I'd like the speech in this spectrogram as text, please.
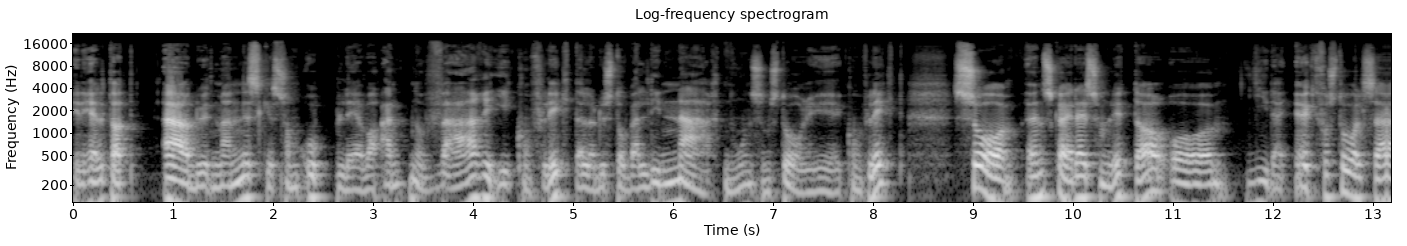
i det hele tatt Er du et menneske som opplever enten å være i konflikt, eller du står veldig nært noen som står i konflikt, så ønsker jeg deg som lytter å gi deg økt forståelse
